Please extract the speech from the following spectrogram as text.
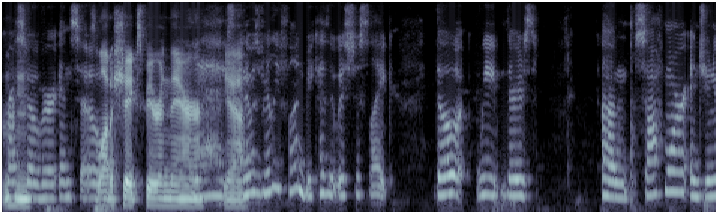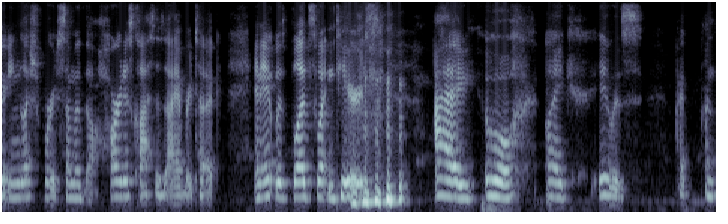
crossed mm-hmm. over, and so There's a lot of Shakespeare in there. Yes, yeah, and it was really fun because it was just like though we there's um, sophomore and junior English were some of the hardest classes I ever took, and it was blood, sweat, and tears. I oh like it was I I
